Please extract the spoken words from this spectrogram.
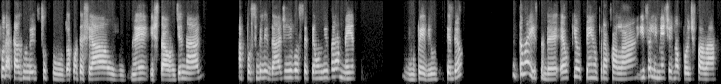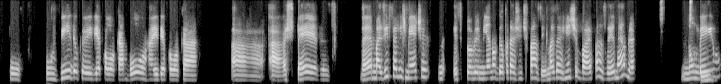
por acaso no meio disso tudo acontecer algo, né, extraordinário, a possibilidade de você ter um livramento no período, entendeu? Então é isso, André. É o que eu tenho para falar. Infelizmente, gente não pôde falar por por vídeo que eu iria colocar borra, iria colocar a, a, as pedras, né? Mas infelizmente esse probleminha não deu para a gente fazer, mas a gente vai fazer, né, André? No meio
